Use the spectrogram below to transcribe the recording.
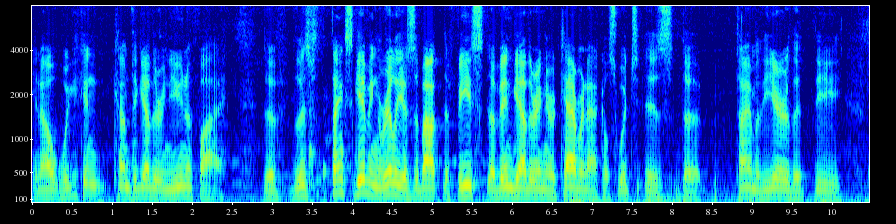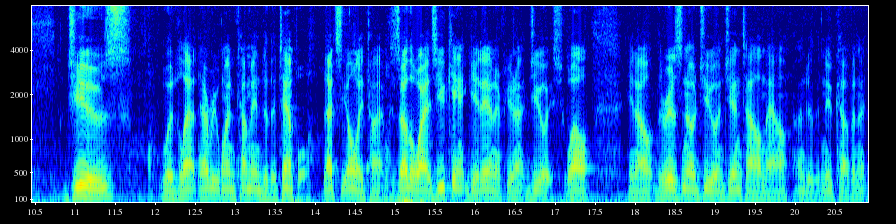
You know, we can come together and unify. The, this Thanksgiving really is about the Feast of Ingathering or Tabernacles, which is the time of the year that the Jews would let everyone come into the temple. That's the only time, because otherwise you can't get in if you're not Jewish. Well, you know, there is no Jew and Gentile now under the new covenant.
